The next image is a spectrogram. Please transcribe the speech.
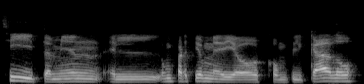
Sí, también un partido medio complicado.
